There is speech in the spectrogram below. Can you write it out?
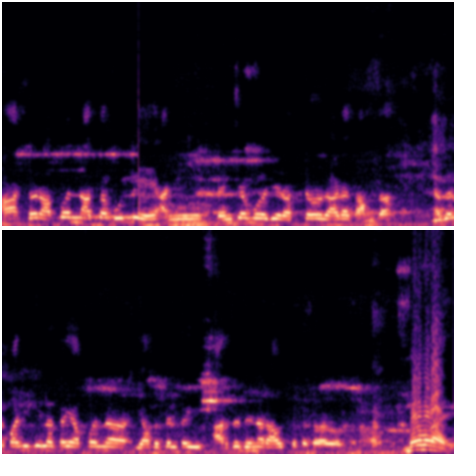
हा सर आपण आता बोलले आणि त्यांच्यामुळे जे रस्त्यावर गाड्या थांबतात नगरपालिकेला काही आपण याबद्दल काही अर्ज देणार आहोत बरोबर आहे.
